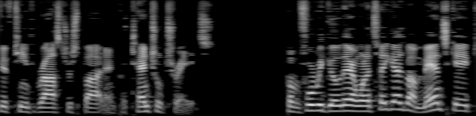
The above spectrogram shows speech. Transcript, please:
15th roster spot, and potential trades. But before we go there, I want to tell you guys about Manscaped.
